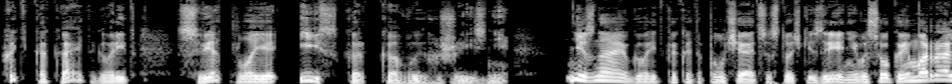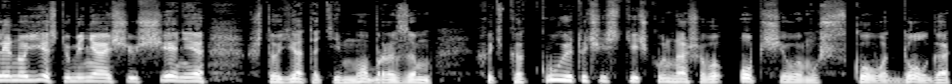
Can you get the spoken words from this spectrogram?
Хоть какая-то, говорит, светлая искорка в их жизни. Не знаю, говорит, как это получается с точки зрения высокой морали, но есть у меня ощущение, что я таким образом хоть какую-то частичку нашего общего мужского долга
